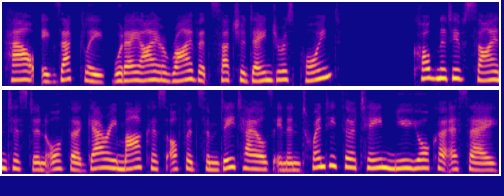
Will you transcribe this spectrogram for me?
How, exactly, would AI arrive at such a dangerous point? Cognitive scientist and author Gary Marcus offered some details in an 2013 New Yorker essay.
